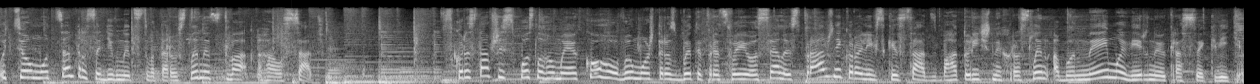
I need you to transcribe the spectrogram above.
у цьому центр садівництва та рослинництва Галсад. Скориставшись послугами якого ви можете розбити перед своєю оселею справжній королівський сад з багаторічних рослин або неймовірної краси квітів.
